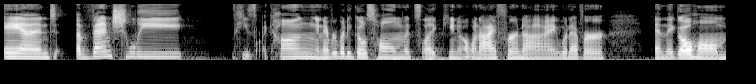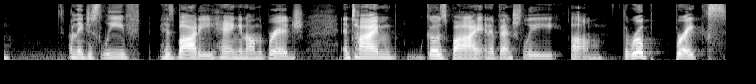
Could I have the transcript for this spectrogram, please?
and eventually he's like hung, and everybody goes home. It's like you know an eye for an eye, whatever. And they go home, and they just leave his body hanging on the bridge. And time goes by, and eventually, um, the rope breaks,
